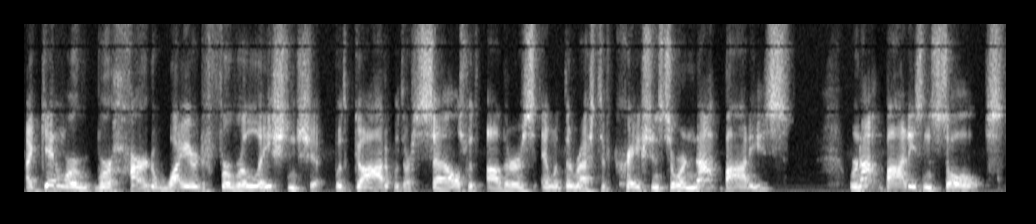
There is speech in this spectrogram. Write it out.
Again, we're we're hardwired for relationship with God, with ourselves, with others, and with the rest of creation. So we're not bodies. We're not bodies and souls.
